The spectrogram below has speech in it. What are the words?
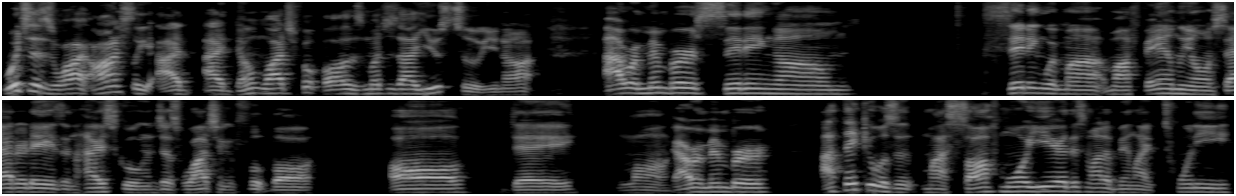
Which is why honestly I I don't watch football as much as I used to, you know. I remember sitting um sitting with my my family on Saturdays in high school and just watching football all day long. I remember I think it was my sophomore year. This might have been like 20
